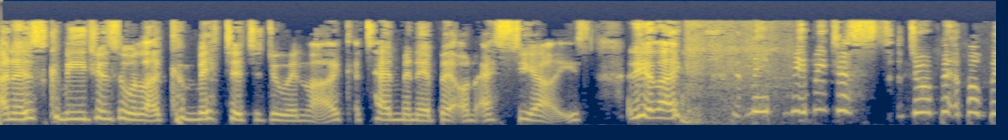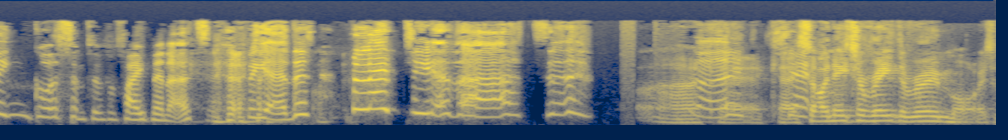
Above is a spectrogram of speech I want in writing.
and there's comedians who are like committed to doing like a ten minute bit on STIs, and you're like, maybe, maybe just do a bit of a bingo or something for five minutes. But yeah, there's plenty of that. okay, okay. Like, So I need to read the room more. Is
